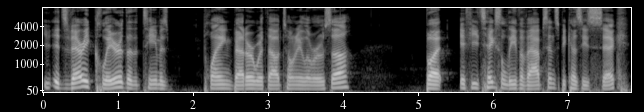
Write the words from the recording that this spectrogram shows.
it's very clear that the team is playing better without Tony La Russa. But if he takes a leave of absence because he's sick,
